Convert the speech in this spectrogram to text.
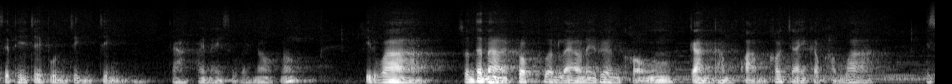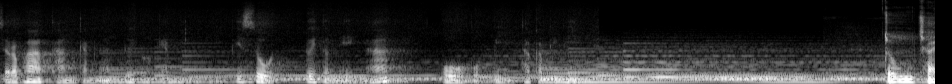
เศรษฐีใจบุญจริง ๆ จากภายในสู่ภายนอกเนาะคิดว่าสนทนาครบถ้วนแล้วในเรื่องของการทำความเข้าใจกับคำว่า อิสรภาพทางการเงินด้วยโปรแกรมพิสูจน์ด้วยตนเองนะโอบวกบีเท่ากับพีพีจงใช้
